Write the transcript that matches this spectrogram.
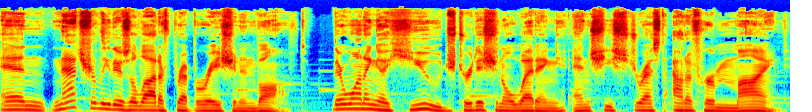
and naturally, there's a lot of preparation involved. They're wanting a huge traditional wedding, and she's stressed out of her mind.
